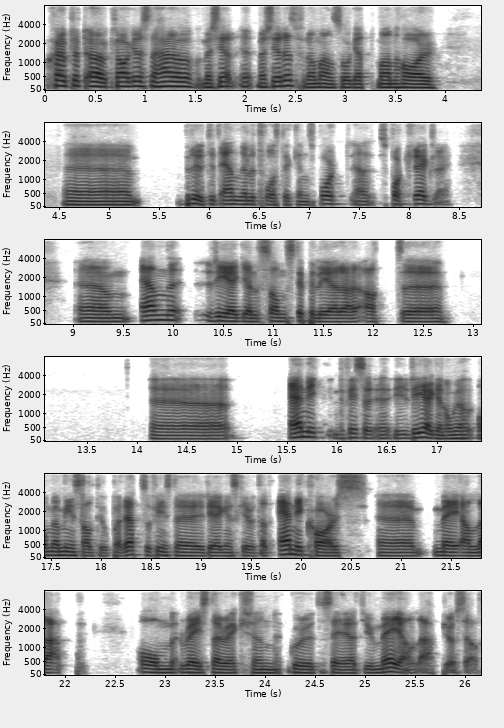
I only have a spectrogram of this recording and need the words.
självklart överklagades det här av Mercedes för de ansåg att man har uh, brutit en eller två stycken sport, sportregler. Um, en regel som stipulerar att uh, uh, any, det finns i regeln, om jag, om jag minns alltihopa rätt, så finns det i regeln skrivet att any cars uh, may unlap om race direction går ut och säger att you may unlap yourself.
